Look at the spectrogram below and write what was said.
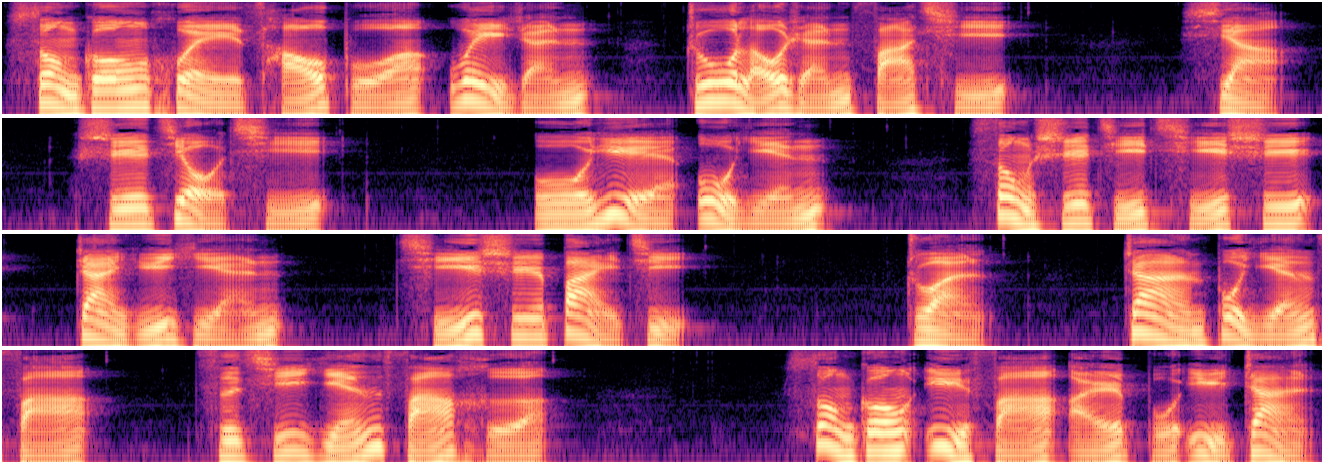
宋公会曹伯、魏人、朱楼人伐齐。夏，师救齐。五月戊寅，宋师及齐师战于兖，齐师败绩。传战不言伐，此其言伐何？宋公欲伐而不欲战，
